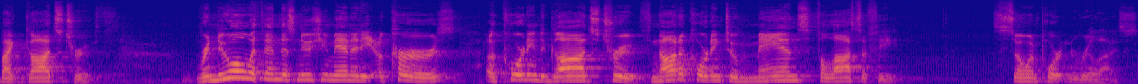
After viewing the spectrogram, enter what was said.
by God's truth. Renewal within this new humanity occurs according to God's truth, not according to man's philosophy. So important to realize.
